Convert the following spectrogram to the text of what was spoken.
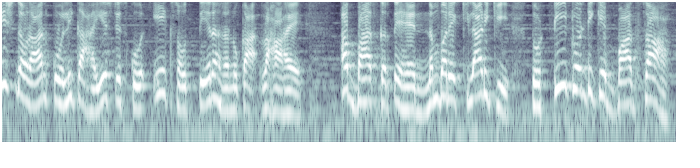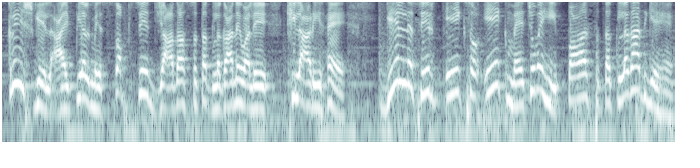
इस दौरान कोहली का हाईएस्ट स्कोर 113 रनों का रहा है। अब बात करते हैं नंबर एक खिलाड़ी की। तो टी के बादशाह क्रिश गेल आईपीएल में सबसे ज़्यादा शतक लगाने वाले खिलाड़ी हैं। गेल ने सिर्फ़ 101 मैचों में ही पाँच शतक लगा दिए हैं।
